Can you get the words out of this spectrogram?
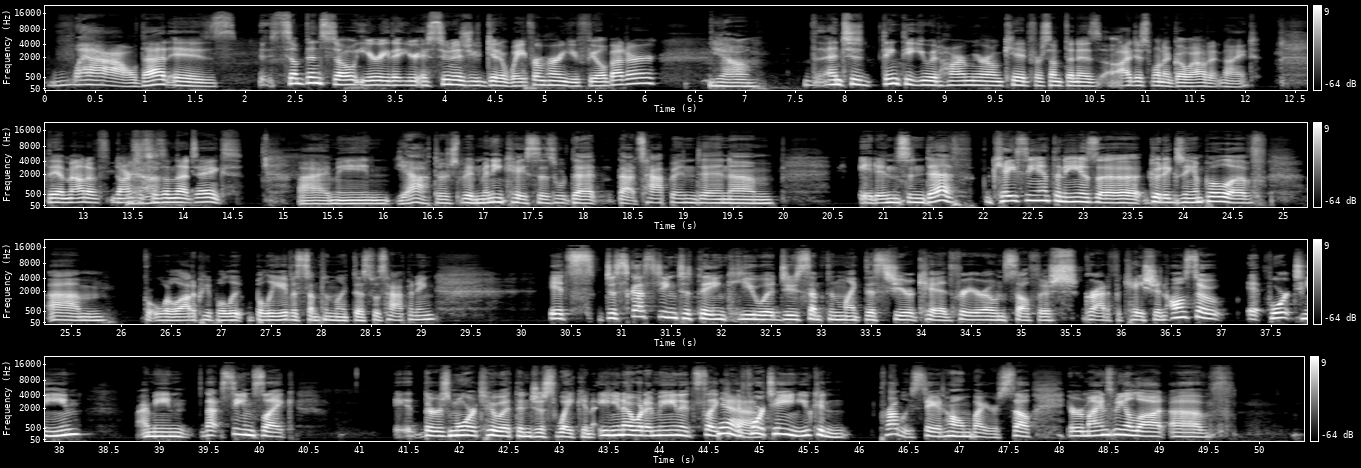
Wow, that is something so eerie that you're as soon as you get away from her, you feel better. Yeah. And to think that you would harm your own kid for something as I just want to go out at night. The amount of narcissism yeah. that takes. I mean, yeah, there's been many cases that that's happened and um it ends in death. Casey Anthony is a good example of um, what a lot of people believe is something like this was happening. It's disgusting to think you would do something like this to your kid for your own selfish gratification. Also, at 14, I mean, that seems like it, there's more to it than just waking. You know what I mean? It's like yeah. at 14, you can probably stay at home by yourself. It reminds me a lot of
